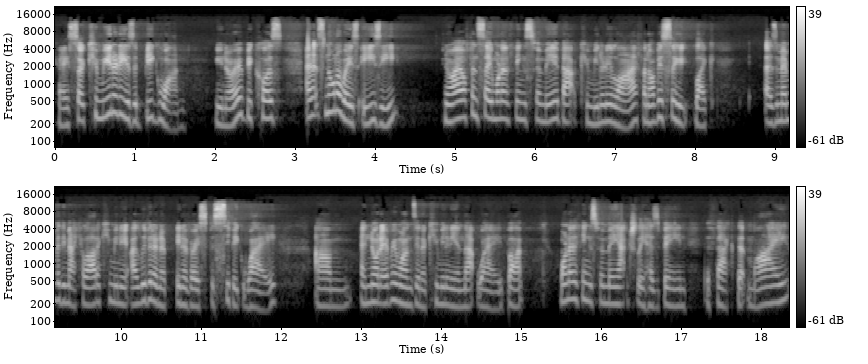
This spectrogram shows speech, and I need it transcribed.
Okay, so community is a big one, you know, because, and it's not always easy. You know, I often say one of the things for me about community life, and obviously, like, as a member of the Immaculata community, I live it in a, in a very specific way. Um, and not everyone's in a community in that way. But one of the things for me actually has been the fact that my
